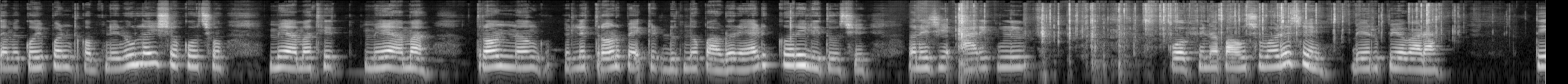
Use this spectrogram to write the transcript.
તમે કોઈ પણ કંપનીનું લઈ શકો છો. મેં આમાંથી, મેં આમાં ત્રણ નંગ, એટલે ત્રણ પેકેટ દૂધનો પાવડર એડ કરી લીધો છે. અને જે આ રીતની કોફીના પાઉચ મળે છે, બે રૂપિયાવાળા, તે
